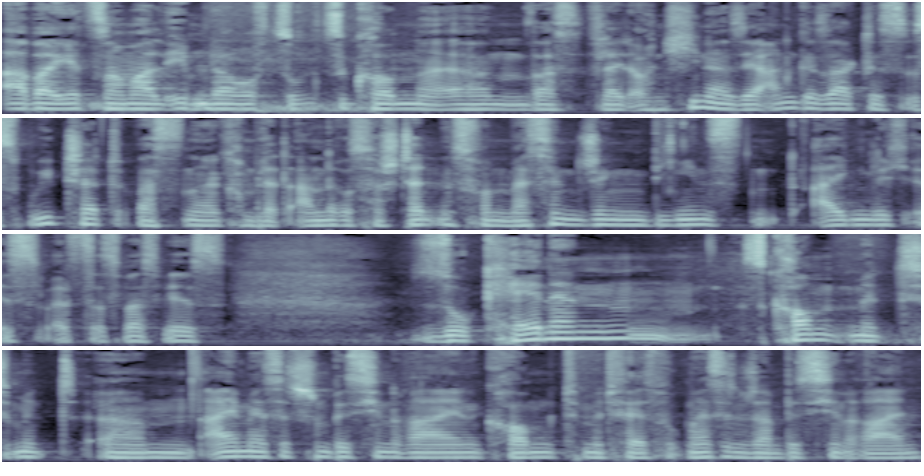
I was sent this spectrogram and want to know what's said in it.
Aber jetzt nochmal eben darauf zurückzukommen, ähm, was vielleicht auch in China sehr angesagt ist, ist WeChat, was ein komplett anderes Verständnis von Messaging-Dienst eigentlich ist, als das, was wir es so kennen. Es kommt mit, mit ähm, iMessage ein bisschen rein, kommt mit Facebook Messenger ein bisschen rein.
